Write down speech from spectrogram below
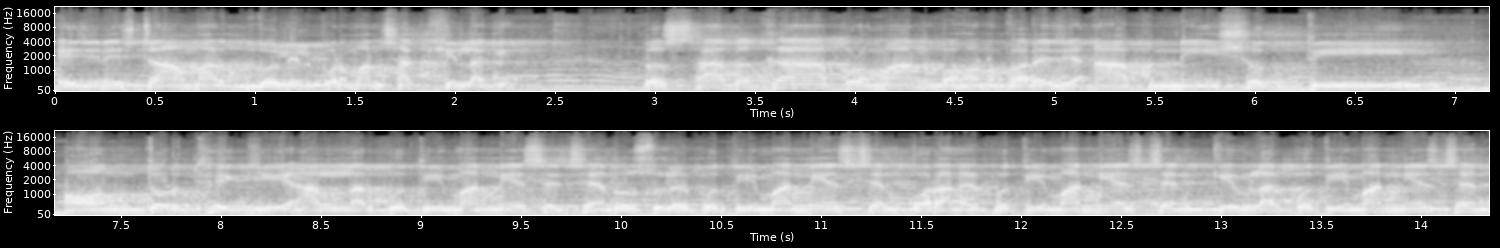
এই জিনিসটা আমার দলিল প্রমাণ সাক্ষী লাগে। তো সাদকা প্রমাণ বহন করে যে আপনি সত্যি অন্তর থেকে আল্লাহর প্রতি মান নিয়ে এসেছেন, রসুলের প্রতি মান নিয়ে এসেছেন, কোরআনের প্রতি মান নিয়ে এসেছেন, কেবলার প্রতি মান নিয়ে এসেছেন,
